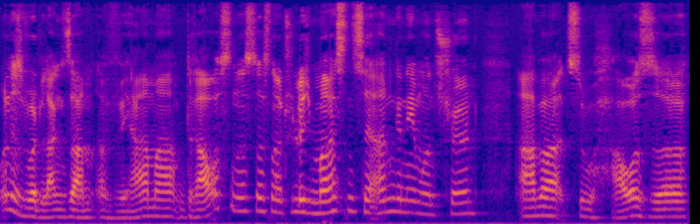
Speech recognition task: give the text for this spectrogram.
und es wird langsam wärmer. Draußen ist das natürlich meistens sehr angenehm und schön, aber zu Hause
